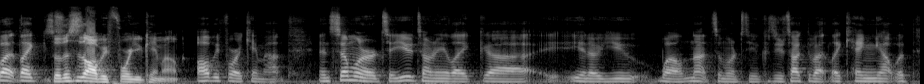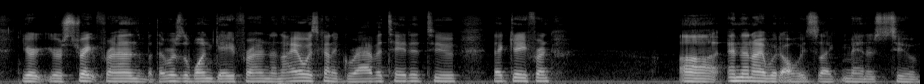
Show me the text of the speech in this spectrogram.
But like So this is all before you came out. all before I came out. And similar to you, Tony, like uh, you know, you well, not similar to you because you talked about like hanging out with your your straight friends, but there was the one gay friend, and I always kind of gravitated to that gay friend. Uh, and then I would always like manage to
